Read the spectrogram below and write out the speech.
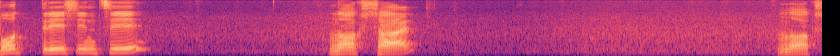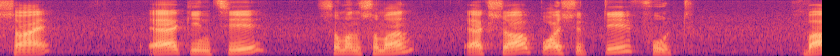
বত্রিশ ইঞ্চি নকশায় নকশায় এক ইঞ্চি সমান সমান একশো পঁয়ষট্টি ফুট বা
